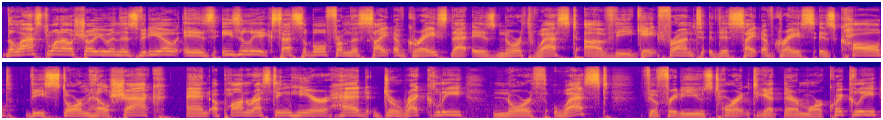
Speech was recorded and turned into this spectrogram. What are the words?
The last one I'll show you in this video is easily accessible from the site of grace that is northwest of the gatefront. This site of grace is called the Stormhill Shack and upon resting here, head directly northwest. Feel free to use Torrent to get there more quickly.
